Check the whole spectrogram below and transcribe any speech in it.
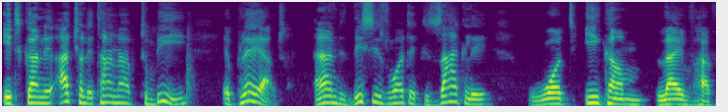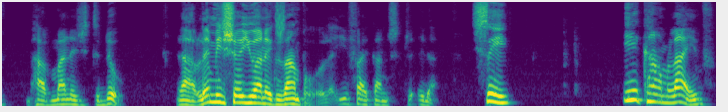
it can actually turn out to be a playout. And this is what exactly what Ecamm Live have, have managed to do. Now, let me show you an example, if I can. See, Ecamm Live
